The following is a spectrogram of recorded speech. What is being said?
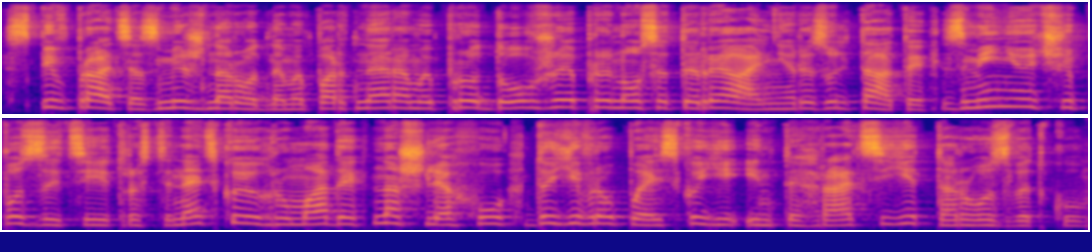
Співпраця з міжнародними партнерами продовжує приносити реальні результати, змінюючи позиції Тростянецької громади на шляху до європейської інтеграції та розвитку.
